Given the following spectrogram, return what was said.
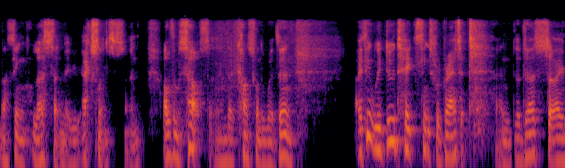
nothing less than maybe excellence and of themselves, and that comes from within. I think we do take things for granted, and that's I.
